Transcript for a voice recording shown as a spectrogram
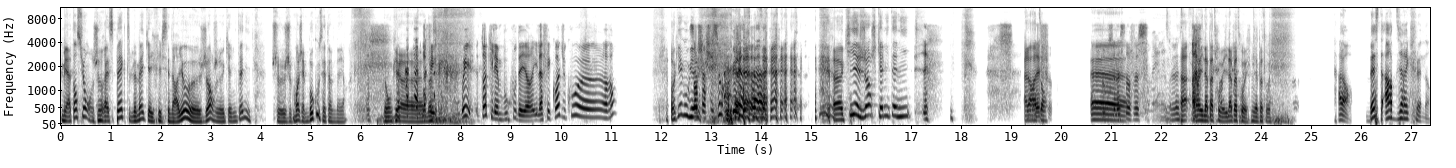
mais attention, je respecte le mec qui a écrit le scénario, euh, Georges Kamitani. Je, je- moi, j'aime beaucoup cet homme d'ailleurs. Donc, euh, fait- Oui, toi qui l'aimes beaucoup d'ailleurs, il a fait quoi du coup euh, avant? Ok Google. Sans chercher sur Google. Euh, qui est Georges Kamitani Alors Bref. attends. Donc, Euh, The Last of Us. The Last- Ah non, il a pas trouvé. Il a pas trouvé. Il a pas trouvé. Alors, Best Art Direction.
